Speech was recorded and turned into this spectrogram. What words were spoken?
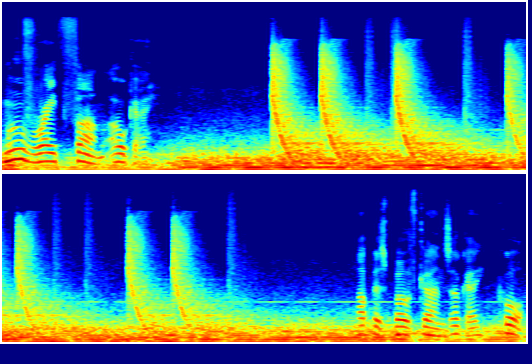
Move right thumb. Okay. Up is both guns. Okay, cool.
